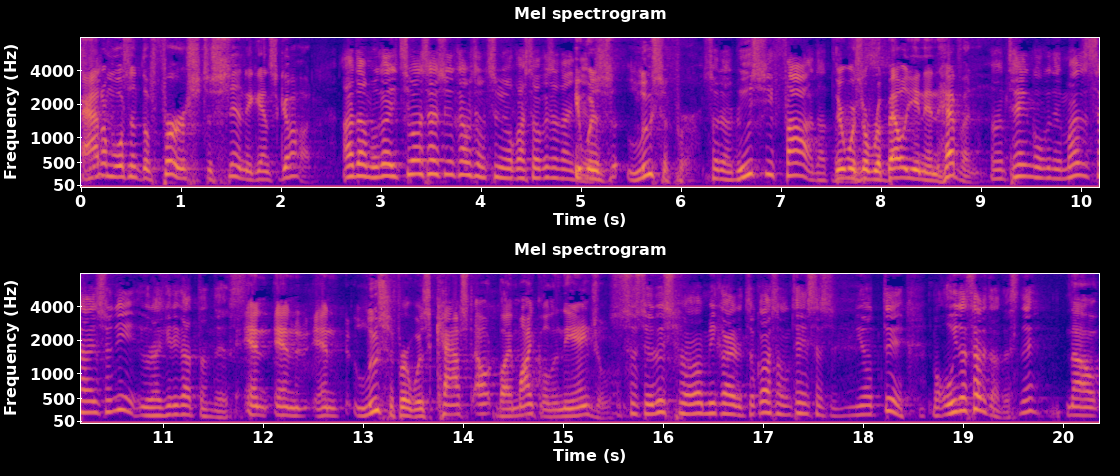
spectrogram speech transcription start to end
Adam wasn't the first to sin against God. アダムが一番最初に神様の罪を犯したわけじゃないんで It す。was Lucifer. それはルシファーだったんで There す was a rebellion in heaven. うん天国でまず最初に裏切りがあったんです。And, and, and Lucifer was cast out by Michael and the angels. そしてルシファーはミカエルとかその天使たちによって、まあ、追い出されたんですね。Now,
